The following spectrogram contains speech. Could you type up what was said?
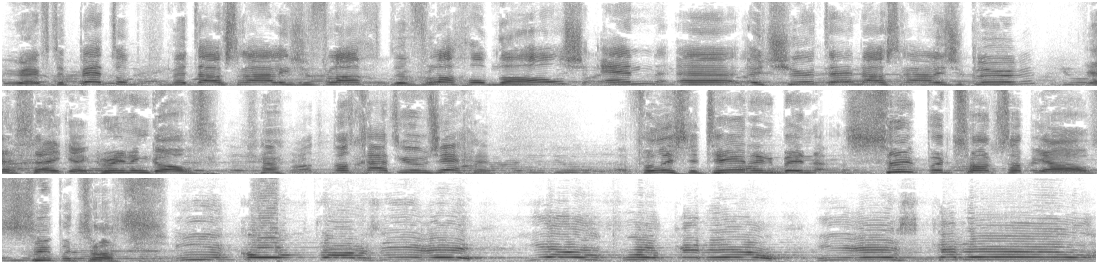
U heeft de pet op met de Australische vlag, de vlag om de hals en uh, het shirt en de Australische kleuren? Ja, zeker. Green and gold. wat, wat gaat u hem zeggen? Gefeliciteerd, ik ben super trots op jou. Super trots. Hier komt, dames en heren, Jel voor Kanel. Hier is Kanel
